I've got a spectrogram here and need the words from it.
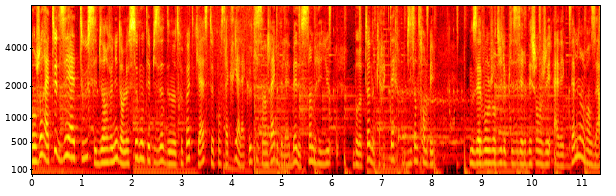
Bonjour à toutes et à tous et bienvenue dans le second épisode de notre podcast consacré à la coquille Saint-Jacques de la baie de Saint-Brieuc, bretonne au caractère bien trempé. Nous avons aujourd'hui le plaisir d'échanger avec Damien Vanza.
